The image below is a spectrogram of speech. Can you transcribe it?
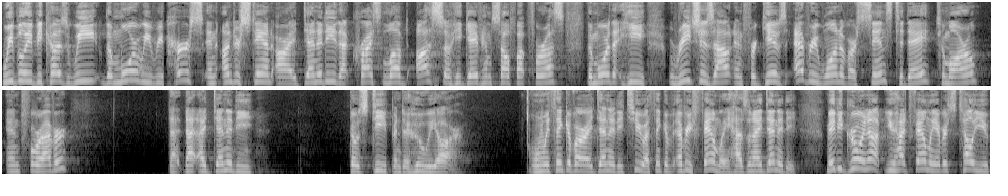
We believe because we, the more we rehearse and understand our identity, that Christ loved us, so he gave himself up for us, the more that he reaches out and forgives every one of our sins today, tomorrow, and forever, that, that identity goes deep into who we are. When we think of our identity, too, I think of every family has an identity. Maybe growing up, you had family ever tell you,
